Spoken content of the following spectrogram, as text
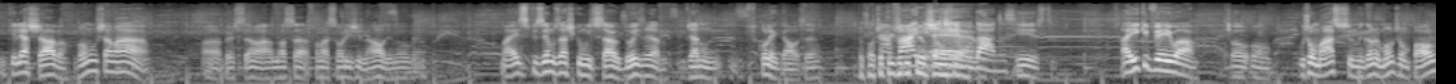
e que ele achava, vamos chamar a versão, a nossa formação original de novo. hein? Mas fizemos acho que um ensaio, dois já, já não ficou legal, sabe? O pessoal tinha A perdido o vibe tesão. já É. tinha mudado, assim. Isso. Aí que veio a, o, o- o João Márcio, se não me engano, irmão de João Paulo,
